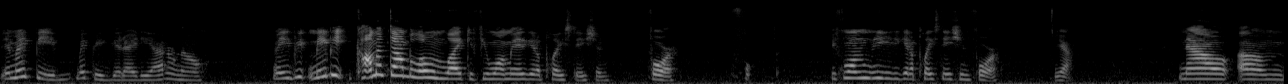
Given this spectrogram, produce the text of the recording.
it might be might be a good idea. I don't know. Maybe maybe comment down below and like if you want me to get a PlayStation 4. If you want me to get a PlayStation 4. Yeah. Now, um,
